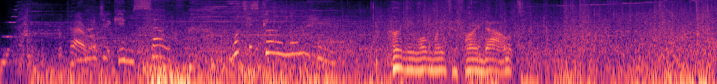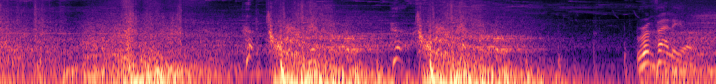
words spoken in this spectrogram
Reparo. Magic himself. What is going on here? Only one way to find out. Revelio.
